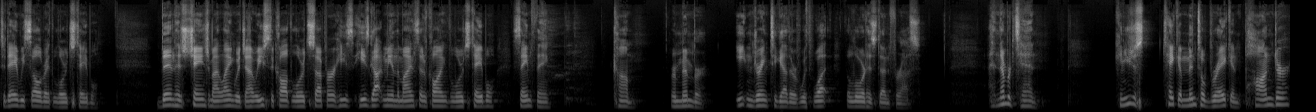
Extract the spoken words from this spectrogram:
Today, we celebrate the Lord's table. Ben has changed my language. We used to call it the Lord's Supper. He's, he's gotten me in the mindset of calling it the Lord's table. Same thing. Come, remember, eat and drink together with what the Lord has done for us. And number 10, can you just take a mental break and ponder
